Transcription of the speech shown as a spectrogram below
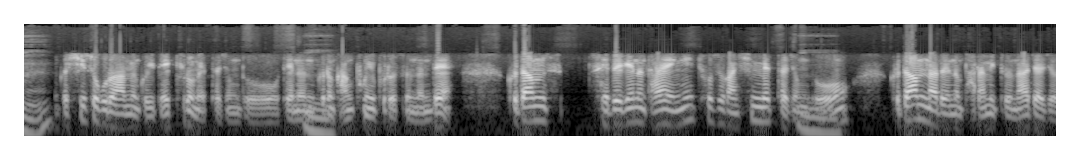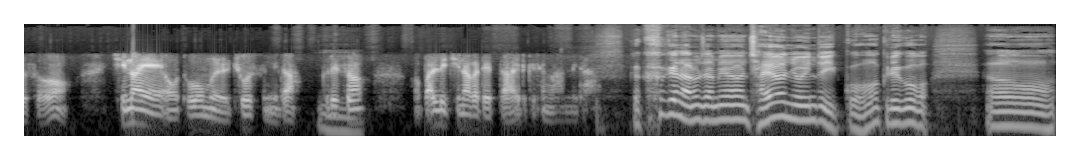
예. 그러니까 시속으로 하면 거의 100km 정도 되는 음. 그런 강풍이 불었었는데 그 다음 새벽에는 다행히 초속 한 10m 정도 음. 그 다음 날에는 바람이 더 낮아져서 진화에 어, 도움을 주었습니다. 그래서 어, 빨리 진화가 됐다 이렇게 생각합니다. 그러니까 크게 나누자면 자연 요인도 있고 그리고 어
